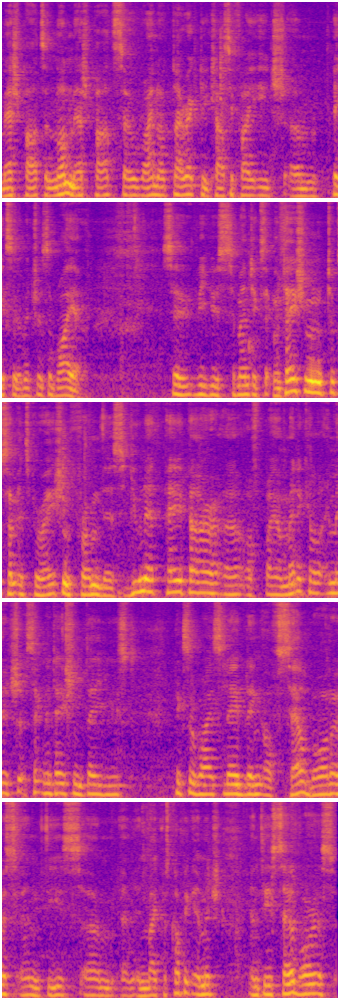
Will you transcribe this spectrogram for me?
mesh parts and non-mesh parts, so why not directly classify each um, pixel which is a wire. So we used semantic segmentation, took some inspiration from this UNet paper uh, of biomedical image segmentation. They used pixel-wise labeling of cell borders and these um, in microscopic image. And these cell borders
